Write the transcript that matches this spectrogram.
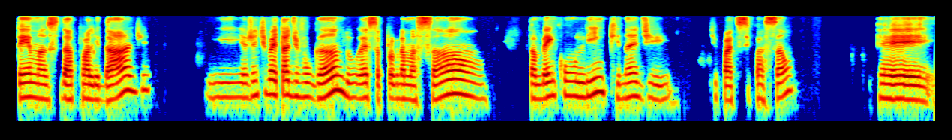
temas da atualidade e a gente vai estar divulgando essa programação também com o link né, de, de participação. É,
